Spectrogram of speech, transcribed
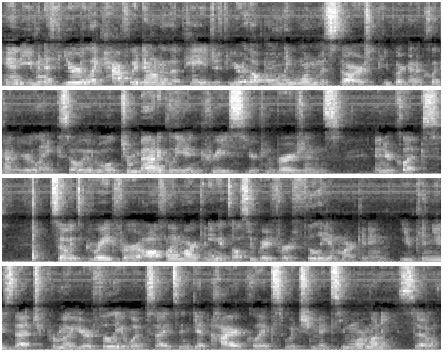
and even if you're like halfway down on the page, if you're the only one with stars, people are going to click on your link. So it will dramatically increase your conversions and your clicks. So it's great for offline marketing. It's also great for affiliate marketing. You can use that to promote your affiliate websites and get higher clicks, which makes you more money. So.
